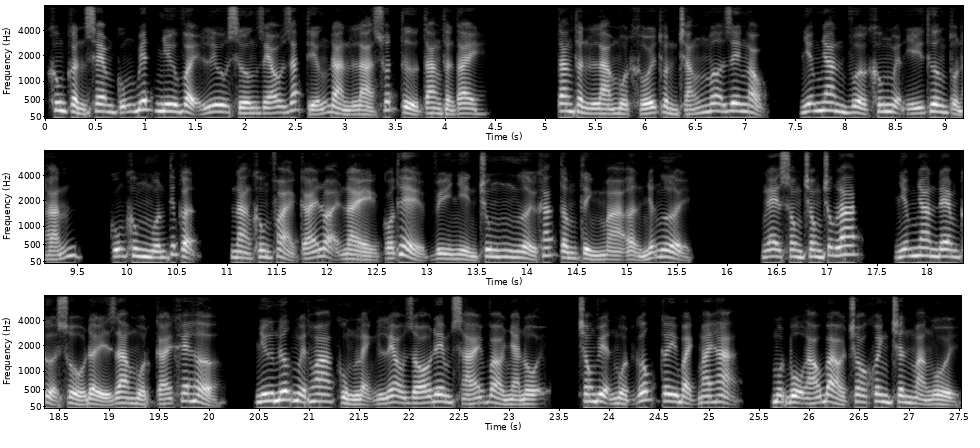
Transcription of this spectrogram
Không cần xem cũng biết như vậy lưu sướng réo rắt tiếng đàn là xuất từ tang thần tay. Tang thần là một khối thuần trắng mỡ dê ngọc, nhiễm nhan vừa không nguyện ý thương tổn hắn, cũng không muốn tiếp cận, nàng không phải cái loại này có thể vì nhìn chung người khác tâm tình mà ẩn những người. Nghe xong trong chốc lát, nhiễm nhan đem cửa sổ đẩy ra một cái khe hở, như nước nguyệt hoa cùng lạnh leo gió đêm sái vào nhà nội, trong viện một gốc cây bạch mai hạ, một bộ áo bảo cho khoanh chân mà ngồi,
